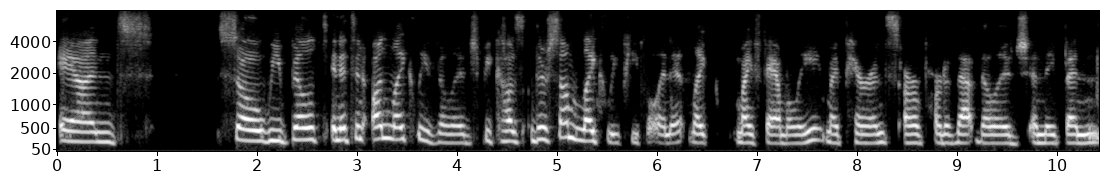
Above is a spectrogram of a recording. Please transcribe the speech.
And so we built, and it's an unlikely village because there's some likely people in it, like my family. My parents are a part of that village, and they've been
